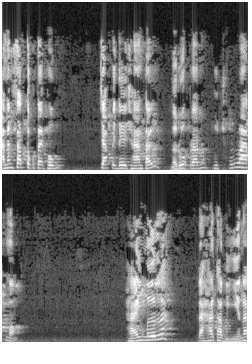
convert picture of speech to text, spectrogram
អាហ្នឹងសត្វទុគតិភូមិចាប់ពីដេឆានទៅនរកប្រត់នោះគឺឆ្លាតហ្មងហើយមើលណាដែលហៅថាវិញ្ញាណណា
